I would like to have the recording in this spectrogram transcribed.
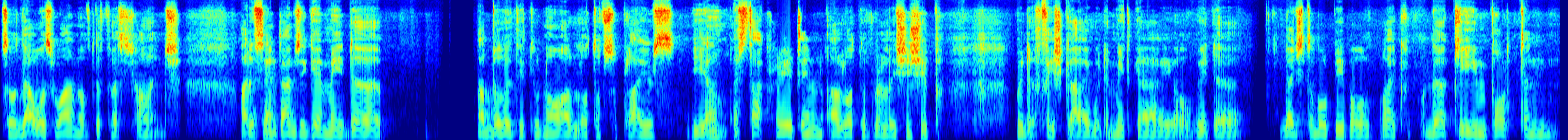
So that was one of the first challenge. At the same time, it gave me the ability to know a lot of suppliers here. I start creating a lot of relationship with the fish guy, with the meat guy, or with the vegetable people, like the key important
